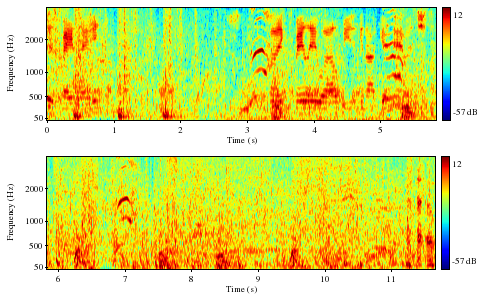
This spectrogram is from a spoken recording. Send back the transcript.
is melee. It's like melee will help you to not get damaged. Uh-oh.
